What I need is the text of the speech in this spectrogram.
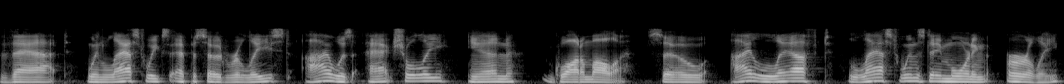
that when last week's episode released, I was actually in Guatemala. So, I left last Wednesday morning early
